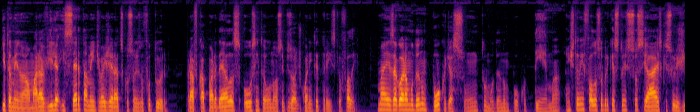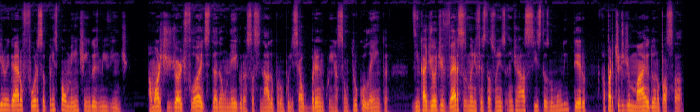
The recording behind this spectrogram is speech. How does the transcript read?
que também não é uma maravilha e certamente vai gerar discussões no futuro. Para ficar par delas, ouça então o nosso episódio 43 que eu falei. Mas agora mudando um pouco de assunto, mudando um pouco o tema, a gente também falou sobre questões sociais que surgiram e ganharam força principalmente em 2020. A morte de George Floyd, cidadão negro assassinado por um policial branco em ação truculenta, desencadeou diversas manifestações antirracistas no mundo inteiro a partir de maio do ano passado.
